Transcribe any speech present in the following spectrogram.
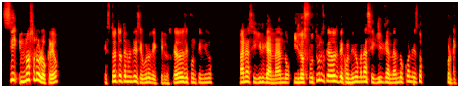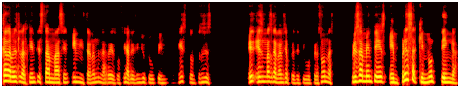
sí, no solo lo creo, estoy totalmente seguro de que los creadores de contenido van a seguir ganando y los futuros creadores de contenido van a seguir ganando con esto porque cada vez la gente está más en, Instagram, en las redes sociales, en YouTube, en, esto. Entonces, es, es, más ganancia para ese tipo de personas. Precisamente es empresa que no tenga,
